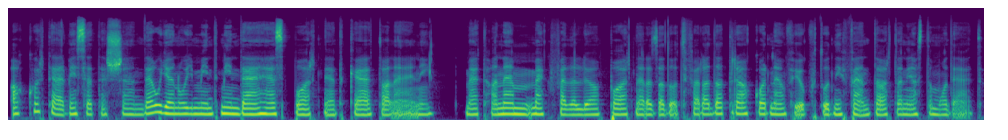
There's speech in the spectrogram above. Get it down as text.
akkor természetesen, de ugyanúgy, mint mindenhez partnert kell találni mert ha nem megfelelő a partner az adott feladatra, akkor nem fogjuk tudni fenntartani azt a modellt.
